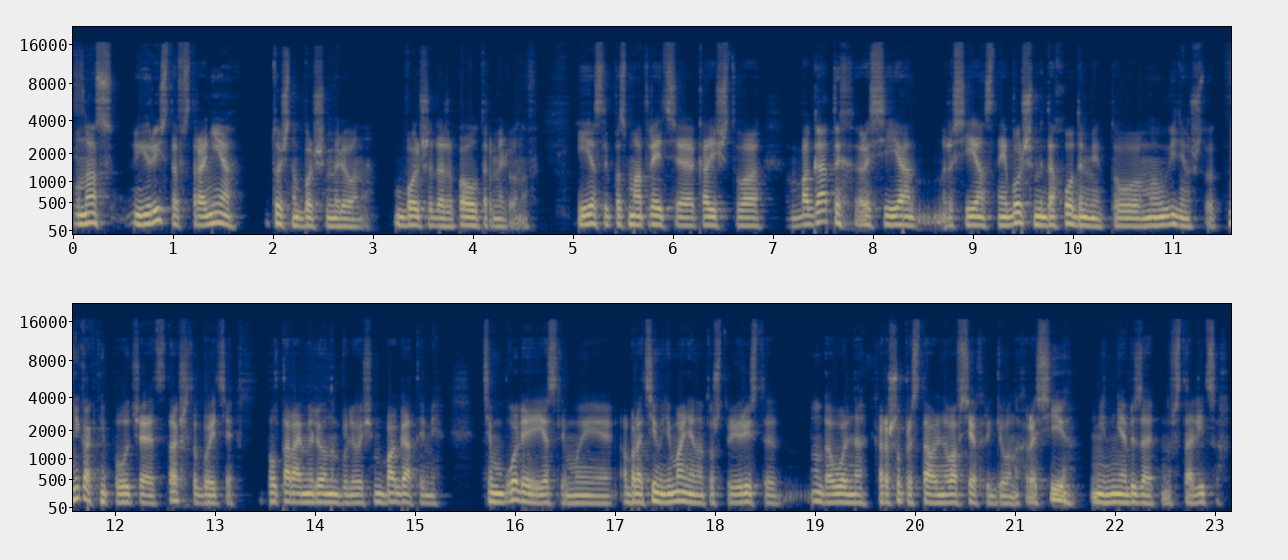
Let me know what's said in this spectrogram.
У нас юристов в стране точно больше миллиона больше даже полутора миллионов. И если посмотреть э, количество богатых россиян, россиян с наибольшими доходами, то мы увидим, что никак не получается так, чтобы эти полтора миллиона были очень богатыми. Тем более, если мы обратим внимание на то, что юристы ну, довольно хорошо представлены во всех регионах России, не, не обязательно в столицах.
